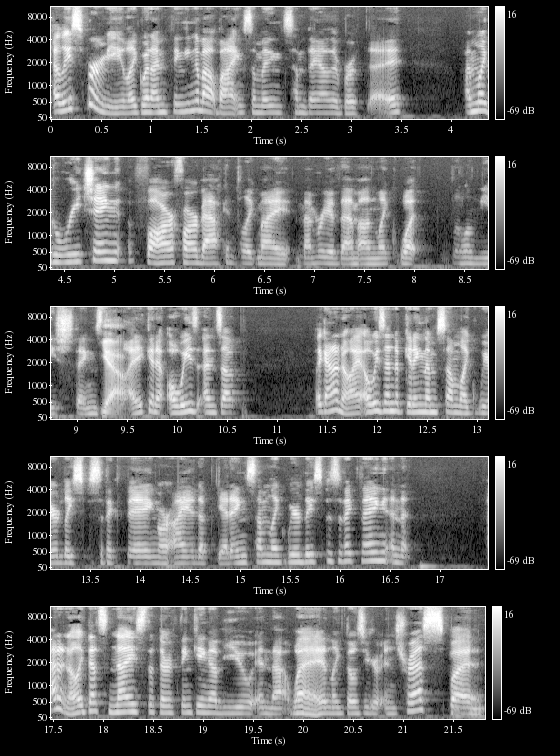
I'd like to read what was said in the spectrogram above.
at least for me, like when I'm thinking about buying somebody something on their birthday, I'm like reaching far, far back into like my memory of them on like what little niche things Yeah. they like, and it always ends up. Like I don't know, I always end up getting them some like weirdly specific thing, or I end up getting some like weirdly specific thing, and I don't know, like that's nice that they're thinking of you in that way and like those are your interests, but Mhm.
